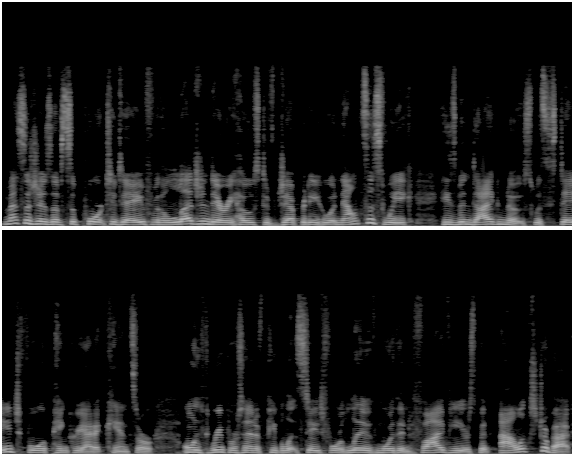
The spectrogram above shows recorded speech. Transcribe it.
Messages of support today for the legendary host of Jeopardy who announced this week he's been diagnosed with stage 4 pancreatic cancer. Only 3% of people at stage 4 live more than five years, but Alex Trebek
